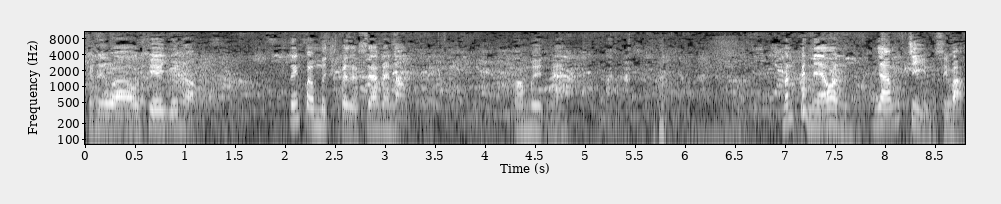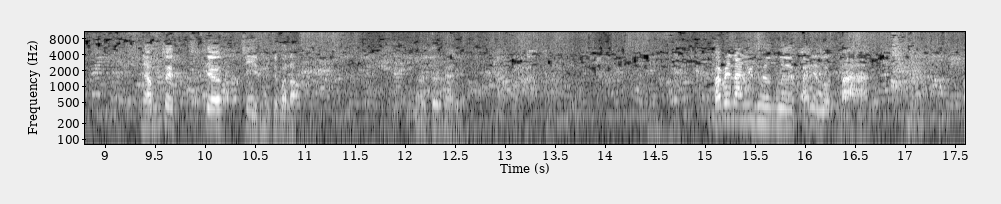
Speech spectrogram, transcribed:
ก็ถือว่าโอเคอยู่เนาะเต้งปลาหมึกไปแต่แซ่บเลยเนาะปลาหมึกนะ มันเป็นแนวอะย้ำจีนสิวะย้ำจะเจียวจีนใช่ปะเนาะเราเจอกันไปไปนั่งอยูเทิงเลยไปเดี๋ยวรถมาไป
